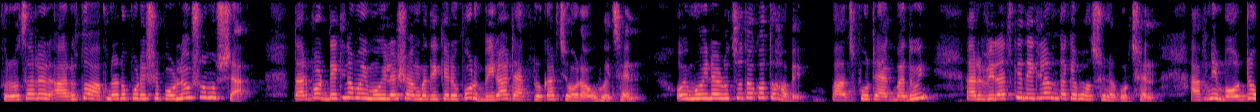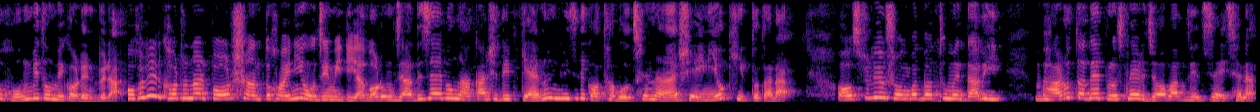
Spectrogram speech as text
প্রচারের আলো তো আপনার ওপর এসে পড়লেও সমস্যা। তারপর দেখলাম ওই মহিলা সাংবাদিকের ওপর বিরাট এক প্রকার চড়াও হয়েছেন। ওই মহিলার উচ্চতা কত হবে? পাঁচ ফুট এক বা দুই? আর বিরাটকে দেখলাম তাকে ভৎসনা করছেন। আপনি বড্ড হম্বিতম্বি করেন বিরাট। কোহলির ঘটনার পর শান্ত হয়নি ওজি মিডিয়া, বরং জাদেজা এবং আকাশদীপ কেন ইংরেজিতে কথা বলছে না সেই নিয়েও ক্ষিপ্ত তারা। অস্ট্রেলীয় সংবাদ মাধ্যমের দাবি, ভারত তাদের প্রশ্নের জবাব দিতে চাইছে না।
